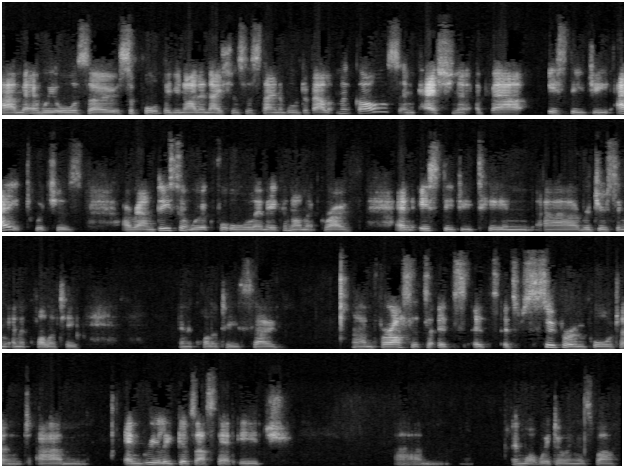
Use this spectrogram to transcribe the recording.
um, and we also support the United Nations Sustainable Development Goals and passionate about SDG 8, which is around decent work for all and economic growth, and SDG 10, uh, reducing inequality. Inequalities. So um, for us, it's it's it's it's super important um, and really gives us that edge um, in what we're doing as well.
